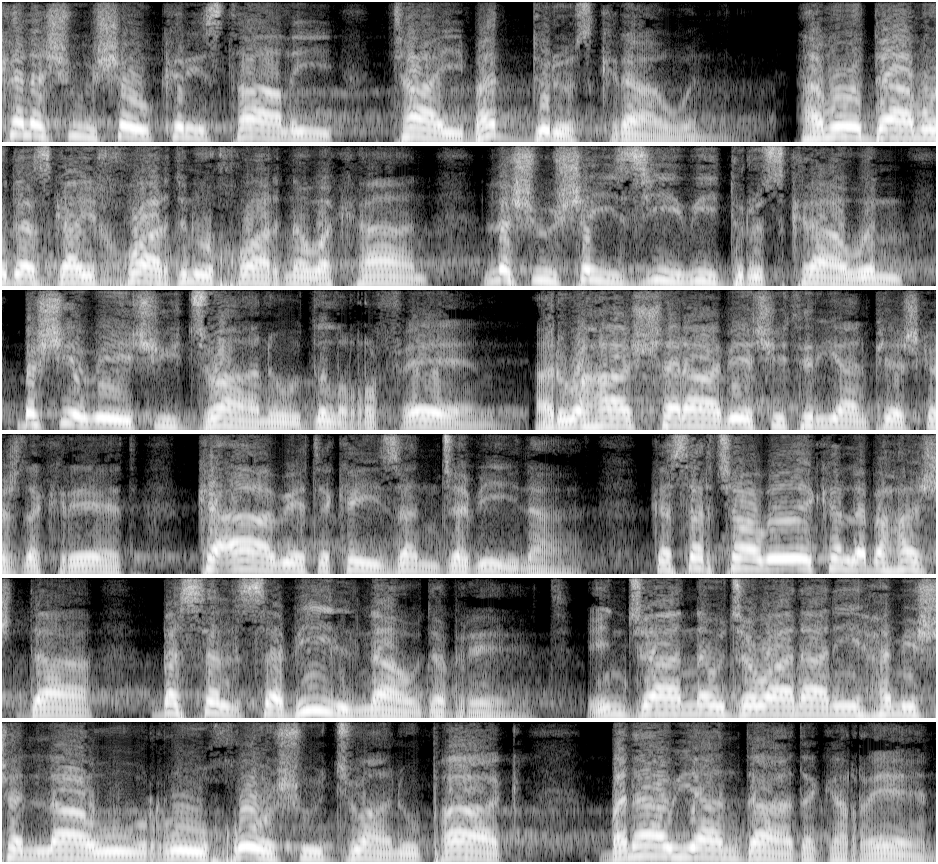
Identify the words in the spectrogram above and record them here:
کە لە شووشە و کریستاڵی تایبەت دروستکراون. هەموو دام و دەزگای خواردن و خواردنەوەکان لە شووشەی زیوی دروستکراون بە شێوەیەکی جوان و دڵڕفێن، هەروەها شەرابێکی تریان پێشکەش دەکرێت کە ئاوێتەکەی زەنجەبیلە کە سەرچاوەیەکە لە بەهەشتدا بە سەلسەبیل ناودەبرێت، ئینجا نەوجەوانانی هەمیشە لاو و ڕووخۆش و جوان و پاک بەناویاندا دەگەڕێن،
